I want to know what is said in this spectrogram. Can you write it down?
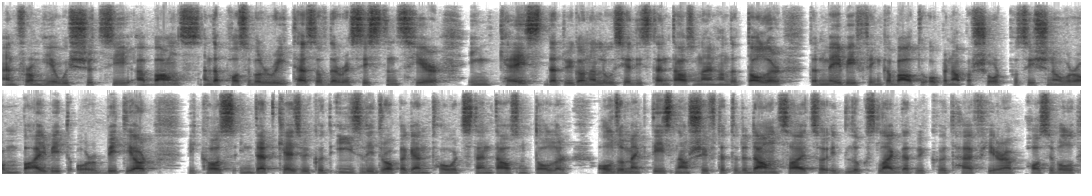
and from here we should see a bounce and a possible retest of the resistance here in case that we're gonna lose here this $10,900 then maybe think about to open up a short position over on Bybit or Bityard because in that case we could easily drop again towards $10,000. Also MACD is now shifted to the downside so it looks like that we could have here a possible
